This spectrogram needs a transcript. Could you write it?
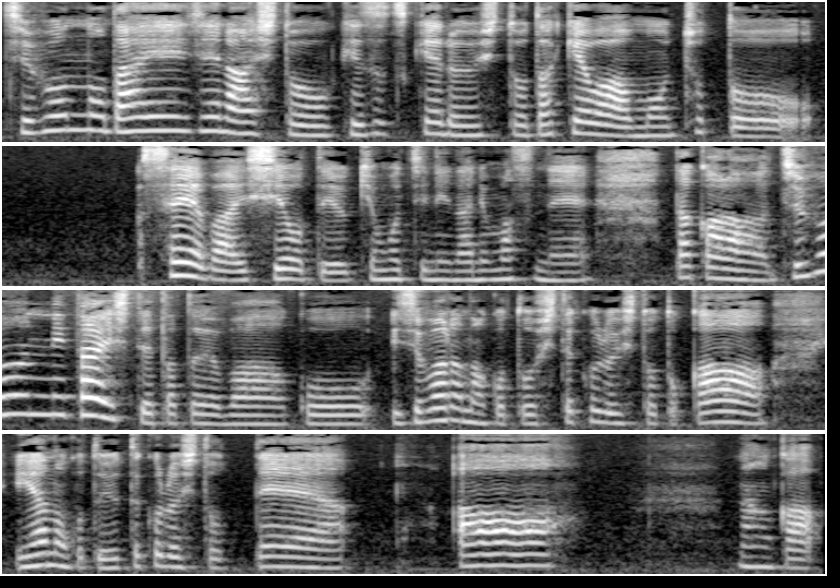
自分の大事な人を傷つける人だけはもうちょっと成敗しようという気持ちになりますね。だから自分に対して例えばこう意地悪なことをしてくる人とか嫌なこと言ってくる人ってああなんか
